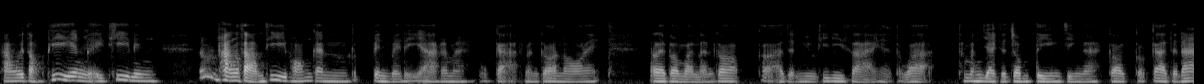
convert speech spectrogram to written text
พังไปสองที่ยังเหลืออีกที่หนึ่งแล้วมันพังสามที่พร้อมกันก็เป็นไปได้ยากใช่ไหมโอกาสมันก็น้อย อะไรประมาณนั้นก็ก็อาจจะมีอยู่ที่ดีไซน์แต่ว่าถ้ามันอยากจะโจมตีจริงๆนะ ก็ก็กล้าจะได้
